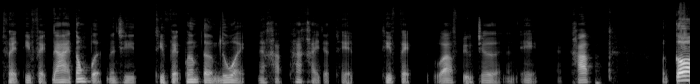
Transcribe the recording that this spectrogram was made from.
เทรดทีเฟกได้ต้องเปิดบัญชีทีเฟกเพิ่มเติมด้วยนะครับถ้าใครจะเทรดทีเฟกหรือว่าฟิวเจอร์นั่นเองนะครับแล้วก็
